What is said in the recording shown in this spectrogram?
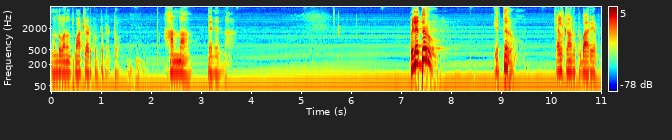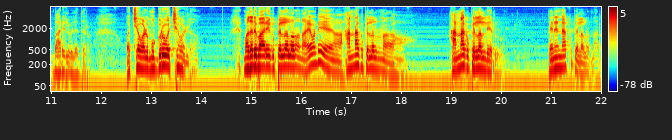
ముందు మనం మాట్లాడుకుంటున్నట్టు. హన్న పెనెన్న. వీళ్ళిద్దరు ఇద్దరు ఎల్కానుకు భార్య భార్యలు వీళ్ళిద్దరు. వచ్చేవాళ్ళు ముగ్గురు వచ్చేవాళ్ళు. మొదటి భార్యకు పిల్లలు ఏమంటే హన్నాకు పిల్లలు ఉన్నారు. హన్నాకు పిల్లలు లేరు. పెనెన్నాకు పిల్లలు ఉన్నారు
